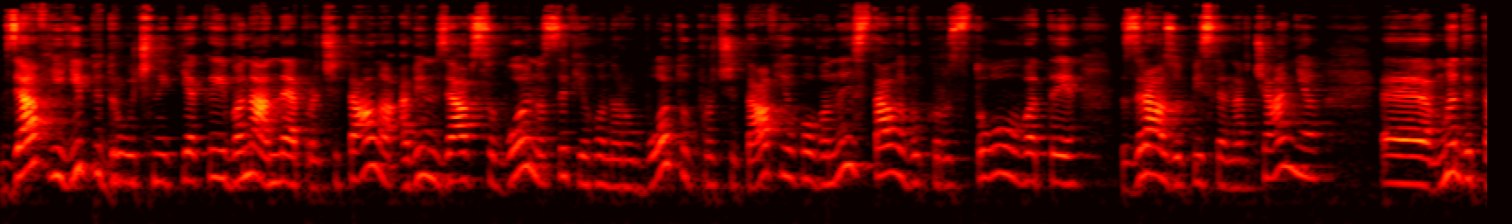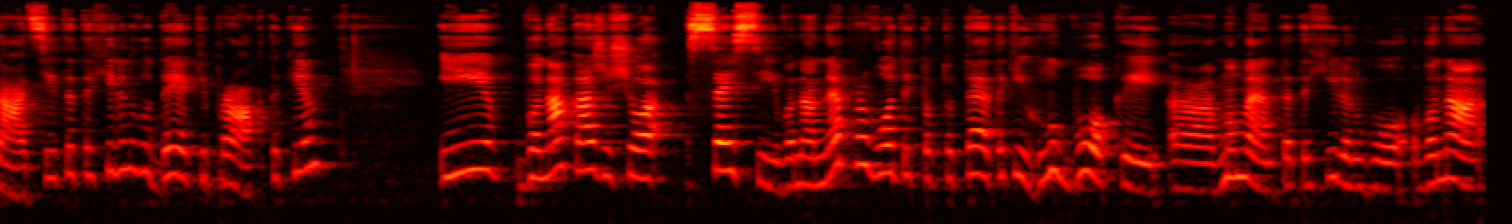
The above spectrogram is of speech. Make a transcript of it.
взяв її підручник, який вона не прочитала, а він взяв з собою, носив його на роботу, прочитав його. Вони стали використовувати зразу після навчання е, медитації тета-хілінгу, деякі практики. І вона каже, що сесії вона не проводить, тобто те такий глибокий е, момент тета-хілінгу, вона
